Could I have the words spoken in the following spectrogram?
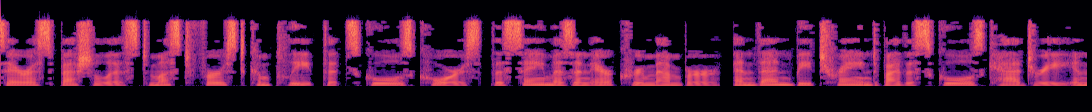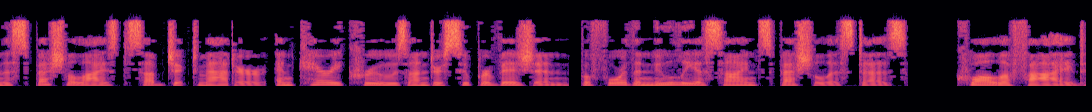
SERE specialist must first complete that school's course the same as an aircrew member, and then be trained by the school's cadre in the specialized subject matter and carry crews under supervision before the newly assigned specialist is «qualified»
